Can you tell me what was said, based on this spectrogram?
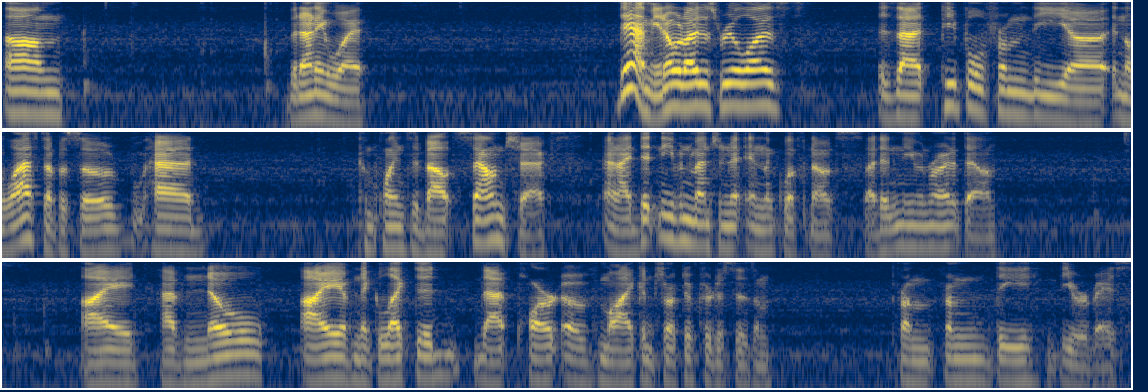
Um. But anyway. Damn, you know what I just realized? Is that people from the, uh, in the last episode had complaints about sound checks, and I didn't even mention it in the cliff notes. I didn't even write it down. I have no, I have neglected that part of my constructive criticism from, from the viewer base.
